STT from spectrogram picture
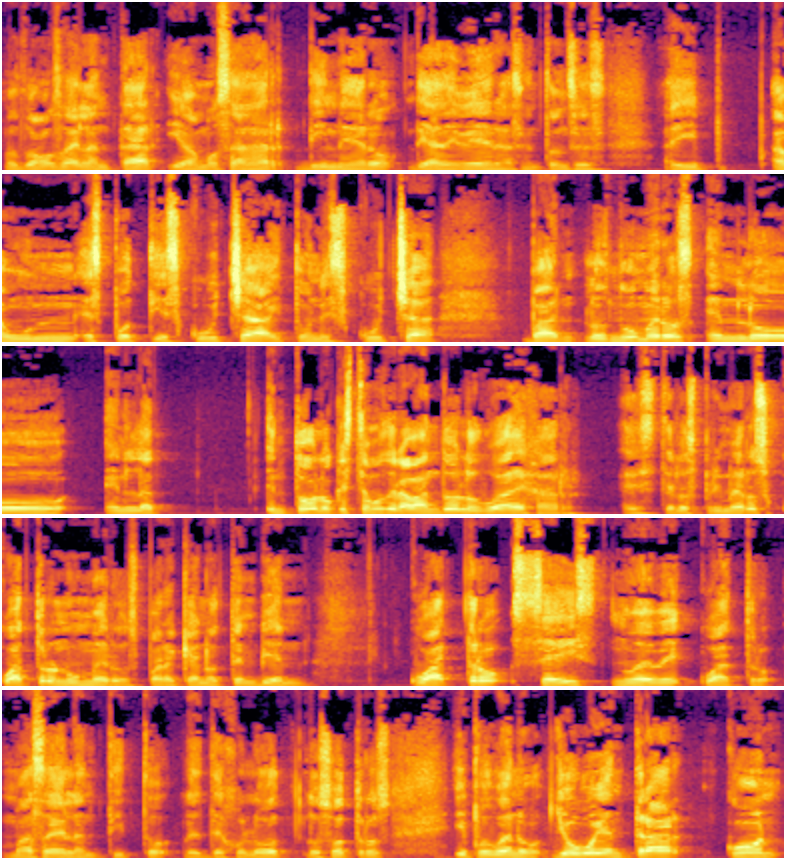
nos vamos a adelantar y vamos a dar dinero de a de veras. Entonces, ahí a un Spotify escucha, iTunes escucha, van los números en lo en la en todo lo que estemos grabando los voy a dejar. Este, los primeros cuatro números para que anoten bien. 4, 6, 9, 4. Más adelantito les dejo los otros. Y pues bueno, yo voy a entrar con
